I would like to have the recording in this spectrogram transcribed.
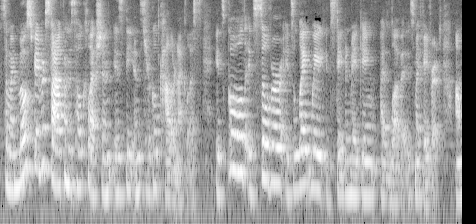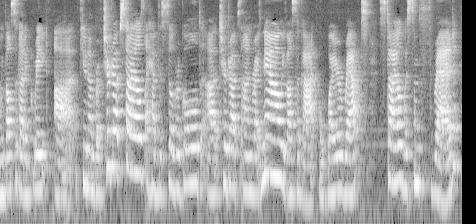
So my most favorite style from this whole collection is the encircled collar necklace. It's gold, it's silver, it's lightweight, it's statement making. I love it, it's my favorite. Um, we've also got a great uh, few number of teardrop styles. I have the silver gold uh, teardrops on right now. We've also got a wire wrapped style with some thread.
